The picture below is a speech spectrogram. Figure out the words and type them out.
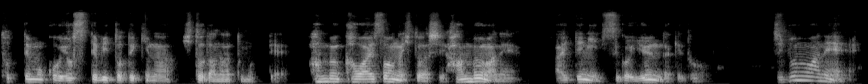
とってもこう、よ捨て人的な人だなと思って、半分かわいそうな人だし、半分はね、相手にすごい言うんだけど、自分はね、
